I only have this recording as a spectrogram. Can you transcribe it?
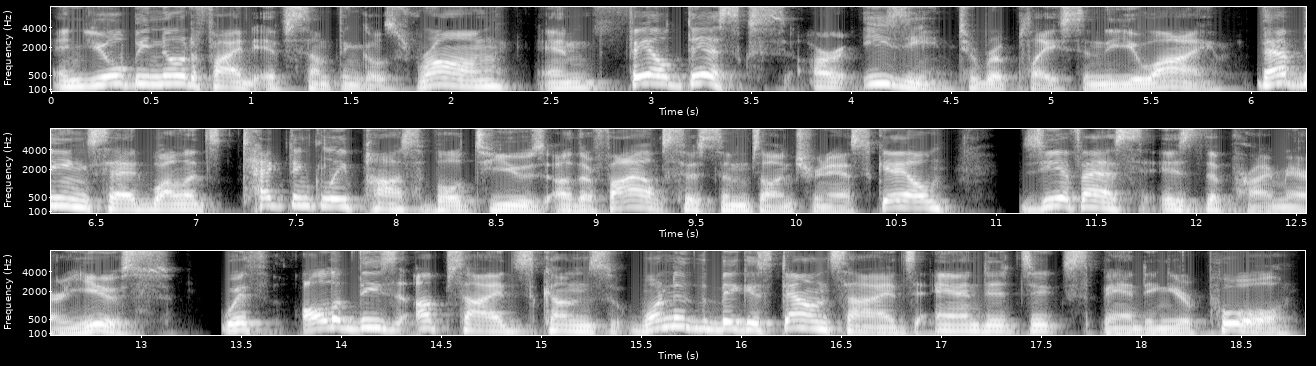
and you'll be notified if something goes wrong, and failed disks are easy to replace in the UI. That being said, while it's technically possible to use other file systems on TrueNAS Scale, ZFS is the primary use. With all of these upsides comes one of the biggest downsides, and it's expanding your pool.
